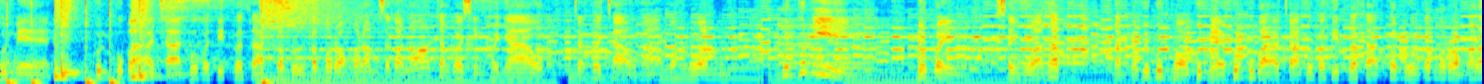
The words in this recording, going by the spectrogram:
คุณแม่คุณครูบาอาจารย์ผู้ประสิทธิ์ประสาทก็ปรุนกับมรองมาลำสะก่อนเนาะจังคอยสิ่งคอยยาว จังคอยเจ้าหาบองมวลบุญคุณนี่ยกไว้ใส่หัวครับนั่นก็คือคุณพ่อคุณแม่คุณครูบาอาจารย์ผู้ประสิทธิ์ประสาทก็ปรุนกับมารองมาล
